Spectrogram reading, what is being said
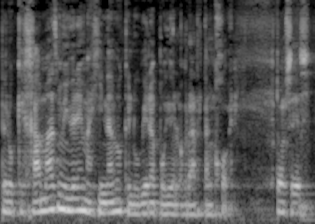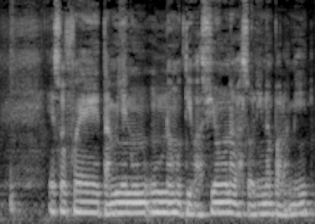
pero que jamás me hubiera imaginado que lo hubiera podido lograr tan joven. Entonces, eso fue también una motivación, una gasolina para mí,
